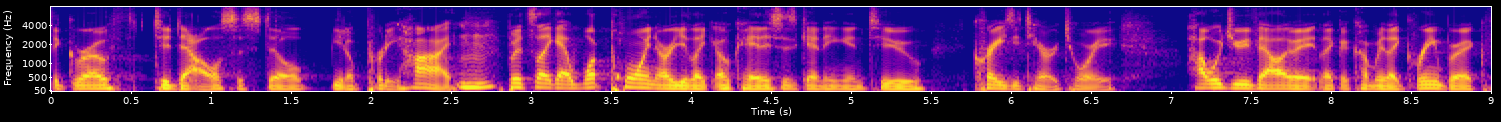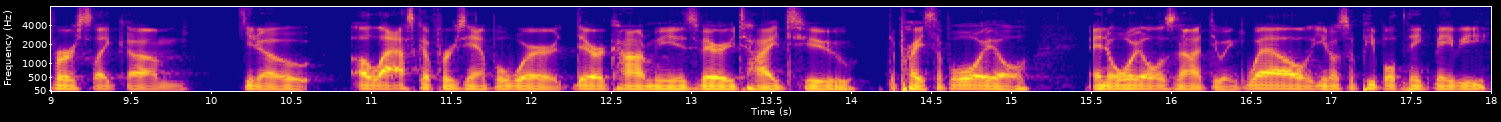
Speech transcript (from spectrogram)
the growth to Dallas is still, you know, pretty high. But it's like at what point are you like, okay, this is getting into crazy territory? How would you evaluate like a company like Green Brick versus like um, you know, Alaska, for example, where their economy is very tied to the price of oil and oil is not doing well, you know, so people think maybe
